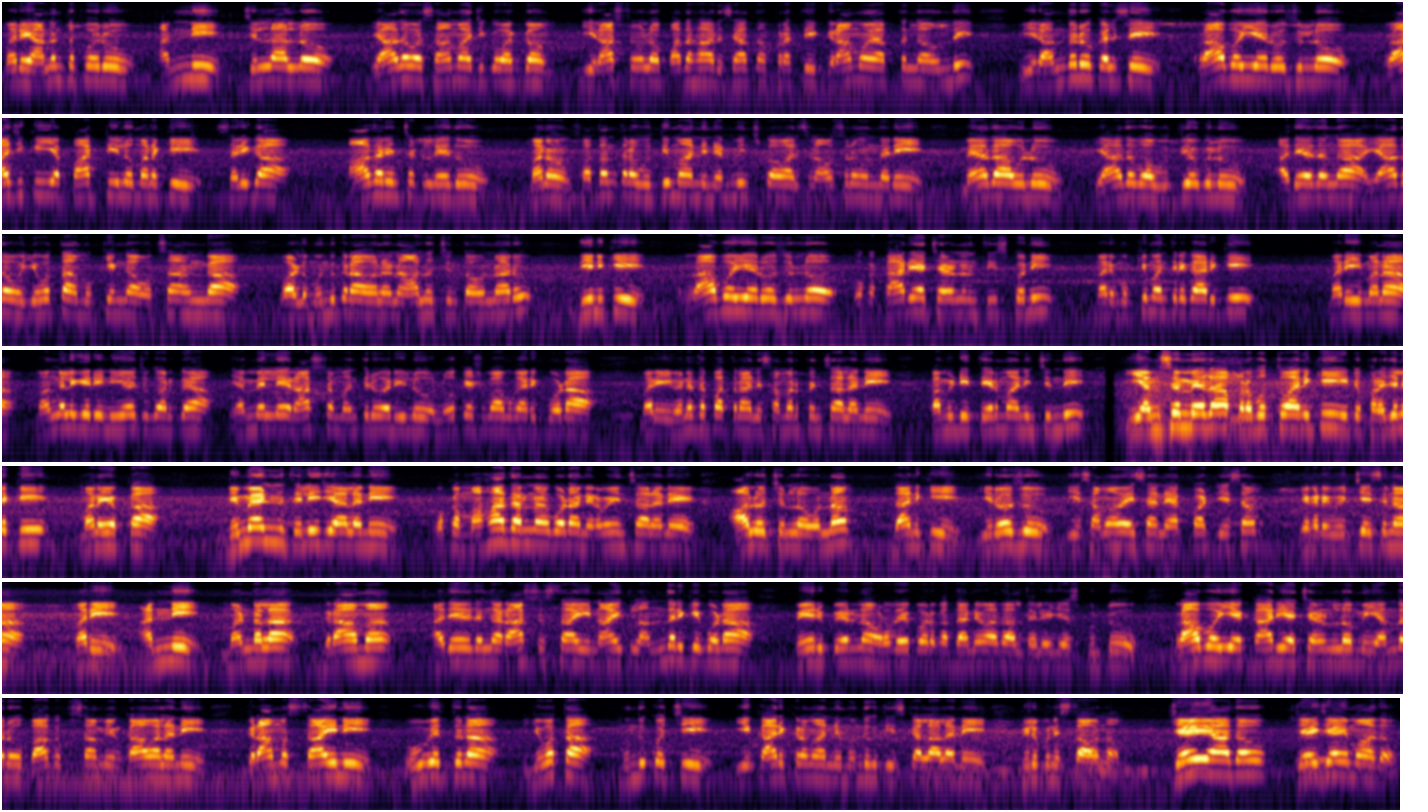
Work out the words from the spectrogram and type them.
మరి అనంతపురం అన్ని జిల్లాల్లో యాదవ సామాజిక వర్గం ఈ రాష్ట్రంలో పదహారు శాతం ప్రతి గ్రామ వ్యాప్తంగా ఉంది. వీరందరూ కలిసి రాబోయే రోజుల్లో రాజకీయ పార్టీలు మనకి సరిగా ఆదరించట్లేదు. మనం స్వతంత్ర ఉద్యమాన్ని నిర్మించుకోవాల్సిన అవసరం ఉందని మేధావులు యాదవ ఉద్యోగులు అదేవిధంగా యాదవ యువత ముఖ్యంగా ఉత్సాహంగా వాళ్ళు ముందుకు రావాలని ఆలోచనతో ఉన్నారు. దీనికి రాబోయే రోజుల్లో ఒక కార్యాచరణను తీసుకొని మరి ముఖ్యమంత్రి గారికి మరి మన మంగళగిరి నియోజకవర్గ ఎమ్మెల్యే రాష్ట్ర మంత్రివర్యులు లోకేష్ బాబు గారికి కూడా మరి వినత పత్రాన్ని సమర్పించాలని కమిటీ తీర్మానించింది. ఈ అంశం మీద ప్రభుత్వానికి ఇటు ప్రజలకి మన యొక్క డిమాండ్ని తెలియజేయాలని ఒక మహాధరణ కూడా నిర్వహించాలనే ఆలోచనలో ఉన్నాం. దానికి ఈరోజు ఈ సమావేశాన్ని ఏర్పాటు చేశాం. ఇక్కడికి వచ్చేసిన మరి అన్ని మండల గ్రామ అదేవిధంగా రాష్ట్ర స్థాయి నాయకులందరికీ కూడా పేరు పేరున హృదయపూర్వక ధన్యవాదాలు తెలియజేసుకుంటూ రాబోయే కార్యాచరణలో మీ అందరూ భాగస్వామ్యం కావాలని గ్రామ స్థాయిని ఊవెత్తున యువత ముందుకొచ్చి ఈ కార్యక్రమాన్ని ముందుకు తీసుకెళ్ళాలని పిలుపునిస్తా ఉన్నాం. జై యాదవ్ జై జై మాధవ్.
